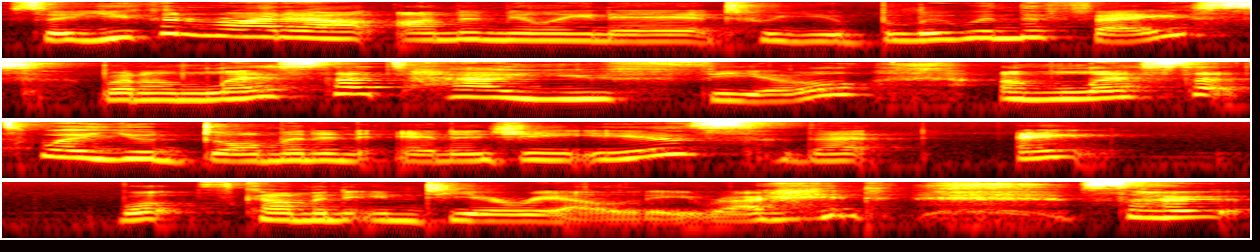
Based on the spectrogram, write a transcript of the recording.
so you can write out i'm a millionaire till you're blue in the face but unless that's how you feel unless that's where your dominant energy is that ain't what's coming into your reality, right? So,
